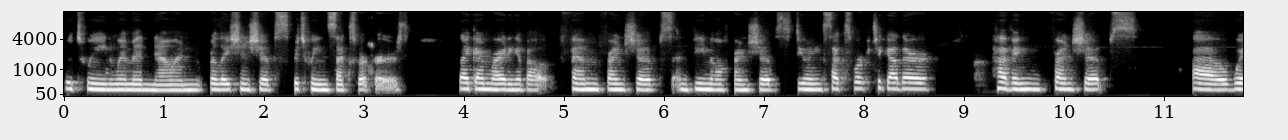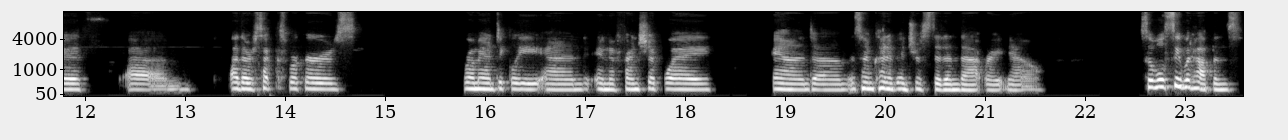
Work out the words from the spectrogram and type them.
between women now and relationships between sex workers. Like I'm writing about femme friendships and female friendships, doing sex work together, having friendships uh, with um, other sex workers romantically and in a friendship way. And um, so I'm kind of interested in that right now. So we'll see what happens.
